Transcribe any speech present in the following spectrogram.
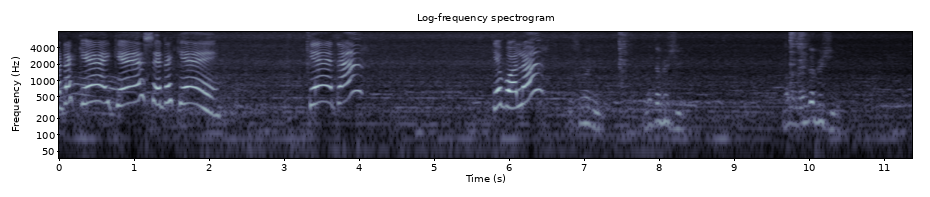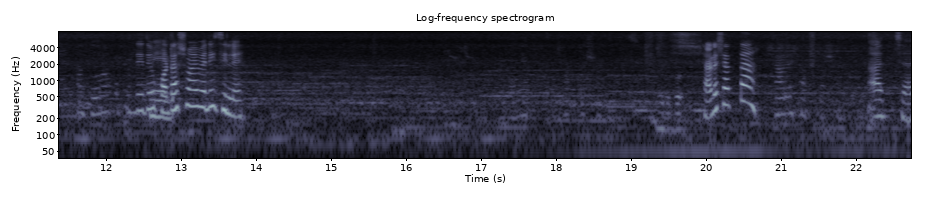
ওটা কে? কে এটা কে? কে এটা? কে বলো? দিদি কটার সময় বেরিয়েছিলে? সাড়ে সাতটা? আচ্ছা।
